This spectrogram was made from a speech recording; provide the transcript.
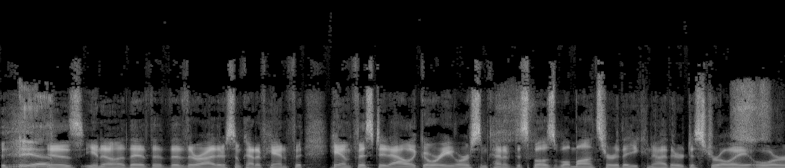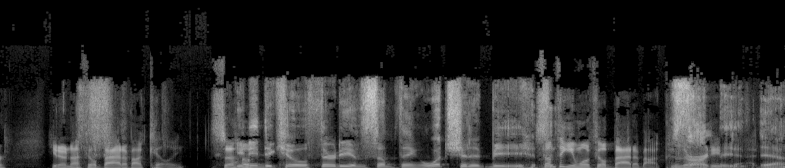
Yeah. is you know they, they, they're either some kind of hand ham-fisted allegory or some kind of disposable monster that you can either destroy or you know not feel bad about killing so You need to kill thirty of something. What should it be? something you won't feel bad about because they're already dead Yeah.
